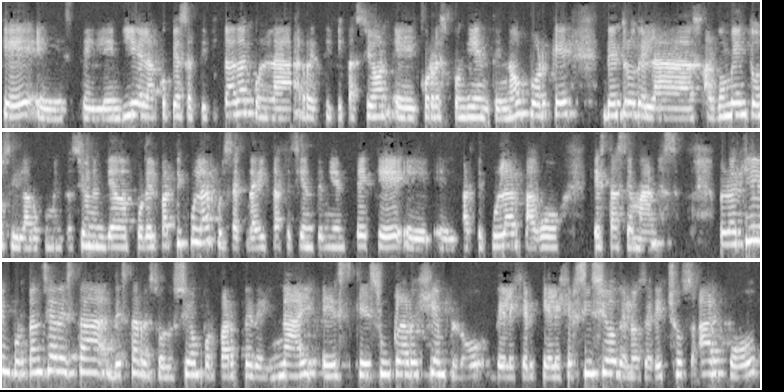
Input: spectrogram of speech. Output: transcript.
que este, le envíe la copia certificada con la rectificación eh, correspondiente, ¿no? Porque dentro de los argumentos y la documentación enviada por el particular, pues se acredita recientemente que el, particular pagó estas semanas. Pero aquí la importancia de esta, de esta resolución por parte del INAI es que es un claro ejemplo del que el ejercicio de los derechos ARCO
